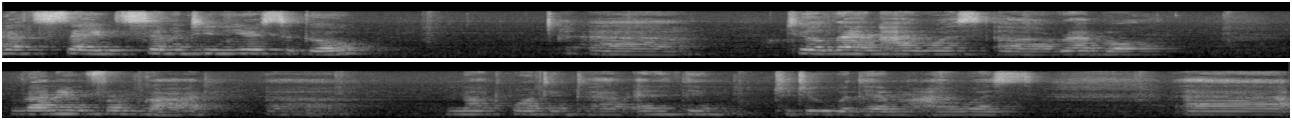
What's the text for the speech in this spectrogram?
got saved 17 years ago. Uh, till then I was a rebel, running from God, uh, not wanting to have anything to do with Him. I was, uh,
